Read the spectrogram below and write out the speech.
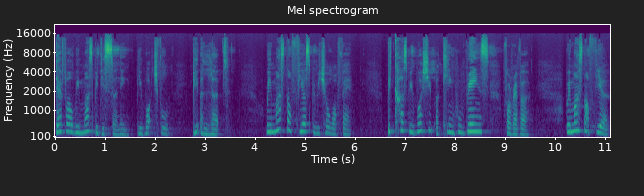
Therefore, we must be discerning, be watchful, be alert. We must not fear spiritual warfare because we worship a king who reigns forever. We must not fear.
